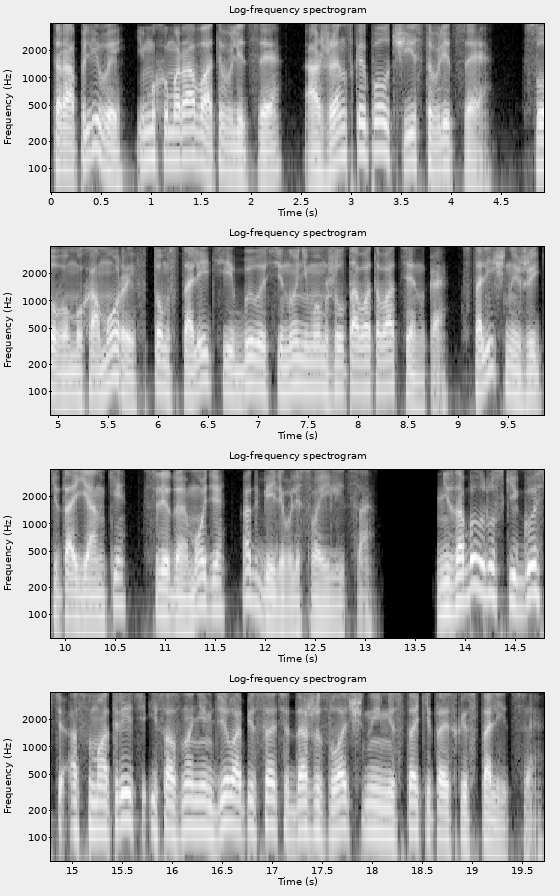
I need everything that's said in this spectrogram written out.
торопливы и мухомороваты в лице, а женский пол чисто в лице. Слово «мухоморы» в том столетии было синонимом желтоватого оттенка. Столичные же китаянки, следуя моде, отбеливали свои лица. Не забыл русский гость осмотреть и сознанием дела описать даже злачные места китайской столицы.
